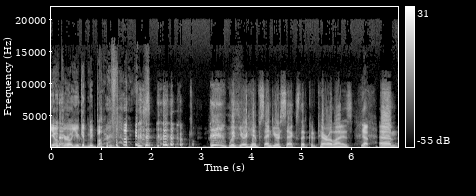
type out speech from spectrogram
Yo, girl, you give me butterflies. With your hips and your sex that could paralyze. Yep. Um,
